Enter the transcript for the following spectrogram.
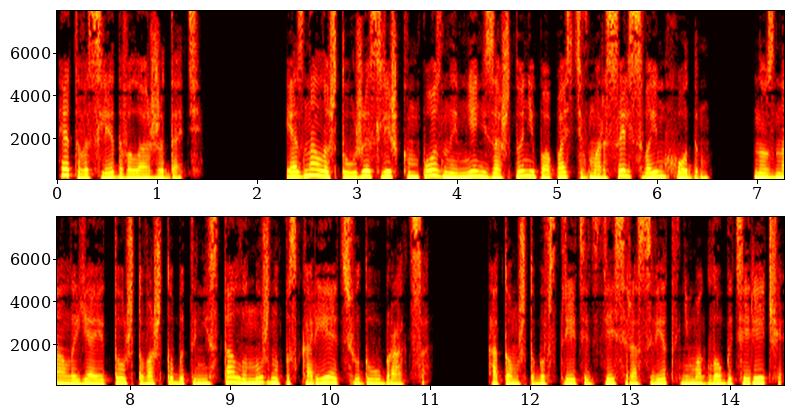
этого следовало ожидать. Я знала, что уже слишком поздно, и мне ни за что не попасть в Марсель своим ходом. Но знала я и то, что во что бы то ни стало, нужно поскорее отсюда убраться. О том, чтобы встретить здесь рассвет, не могло быть и речи.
